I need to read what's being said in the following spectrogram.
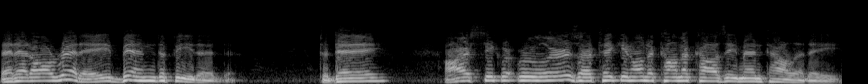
that had already been defeated. Today our secret rulers are taking on a kamikaze mentality.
